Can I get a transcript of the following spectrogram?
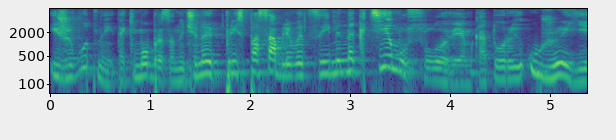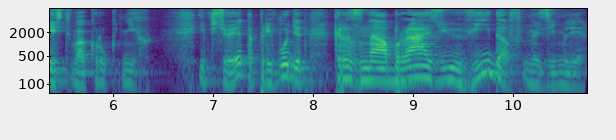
И животные таким образом начинают приспосабливаться именно к тем условиям, которые уже есть вокруг них. И все это приводит к разнообразию видов на Земле.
